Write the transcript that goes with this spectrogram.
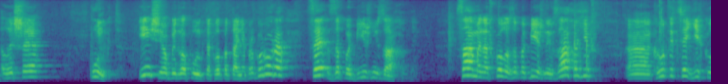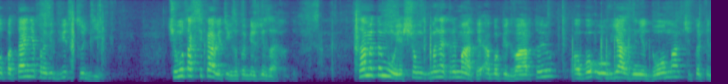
лише пункт. Інші обидва пункти клопотання прокурора це запобіжні заходи. Саме навколо запобіжних заходів е, крутиться їх клопотання про відвід судді. Чому так цікавлять їх запобіжні заходи? Саме тому, якщо мене тримати або під вартою, або у ув'язненні вдома, чи то під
